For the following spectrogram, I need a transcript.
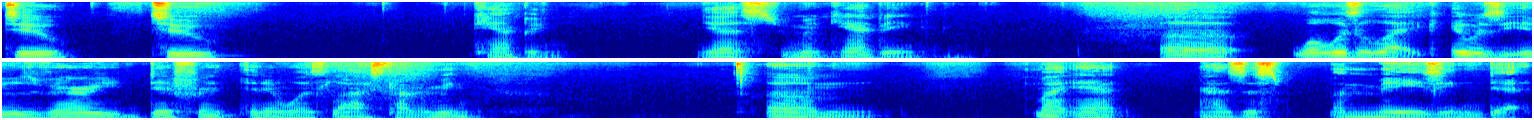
to, to camping. Yes, we went camping. Uh, what was it like? It was it was very different than it was last time. I mean, um, my aunt has this amazing deck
